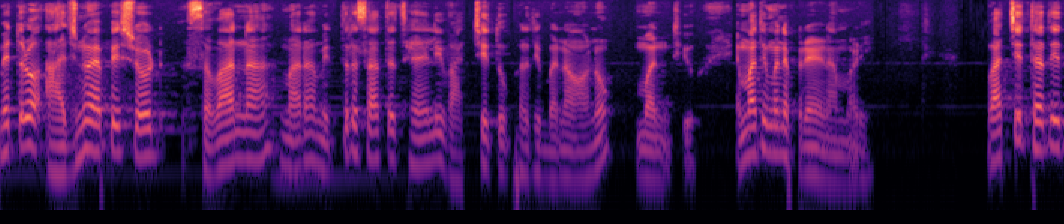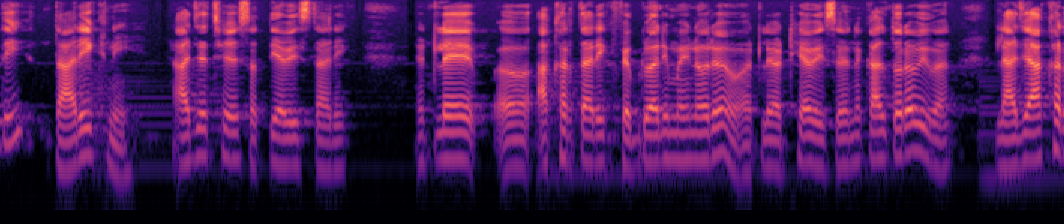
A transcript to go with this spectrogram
મિત્રો, આજનો એપિસોડ સવારના મારા મિત્ર સાથે થયેલી વાતચીત ઉપરથી બનાવવાનું મન થયું. એમાંથી મને પ્રેરણા મળી. વાતચીત થતી હતી તારીખની. આજે છે સત્યાવીસ તારીખ. એટલે આખર તારીખ ફેબ્રુઆરી મહિનો રહ્યો, એટલે અઠ્યાવીસ અને કાલ તો રવિવાર. એટલે આજે આખર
